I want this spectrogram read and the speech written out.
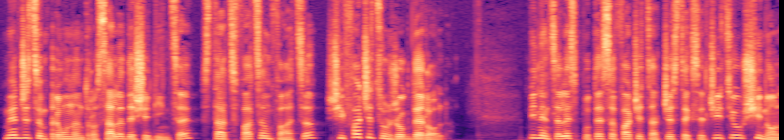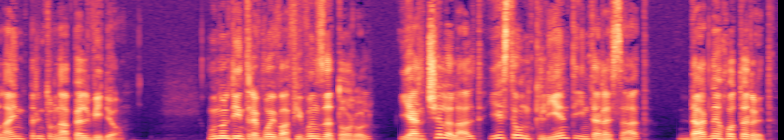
Mergeți împreună într-o sală de ședințe, stați față în față și faceți un joc de rol. Bineînțeles, puteți să faceți acest exercițiu și în online printr-un apel video. Unul dintre voi va fi vânzătorul, iar celălalt este un client interesat, dar nehotărât.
